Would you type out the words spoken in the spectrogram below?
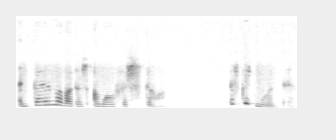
In terme wat ons almal verstaan, is dit moontlik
